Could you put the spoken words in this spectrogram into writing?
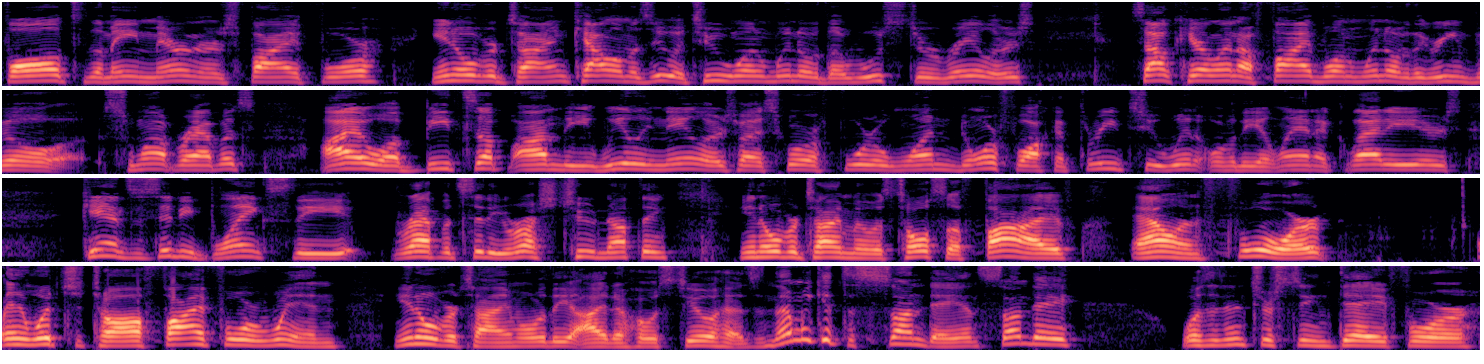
fall to the Maine Mariners 5 4. In overtime, Kalamazoo a 2 1 win over the Worcester Railers. South Carolina a 5 1 win over the Greenville Swamp Rabbits. Iowa beats up on the Wheeling Nailers by a score of 4 1. Norfolk a 3 2 win over the Atlanta Gladiators. Kansas City blanks the Rapid City Rush 2 0. In overtime, it was Tulsa 5, Allen 4, and Wichita 5 4 win in overtime over the Idaho Steelheads. And then we get to Sunday, and Sunday was an interesting day for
